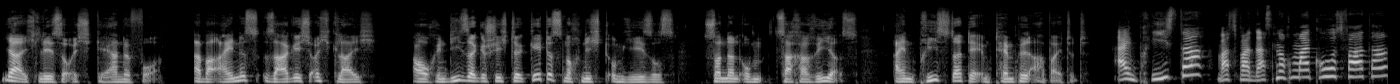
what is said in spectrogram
Ja, ich lese euch gerne vor. Aber eines sage ich euch gleich. Auch in dieser Geschichte geht es noch nicht um Jesus, sondern um Zacharias, ein Priester, der im Tempel arbeitet. Ein Priester? Was war das nochmal, Großvater?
